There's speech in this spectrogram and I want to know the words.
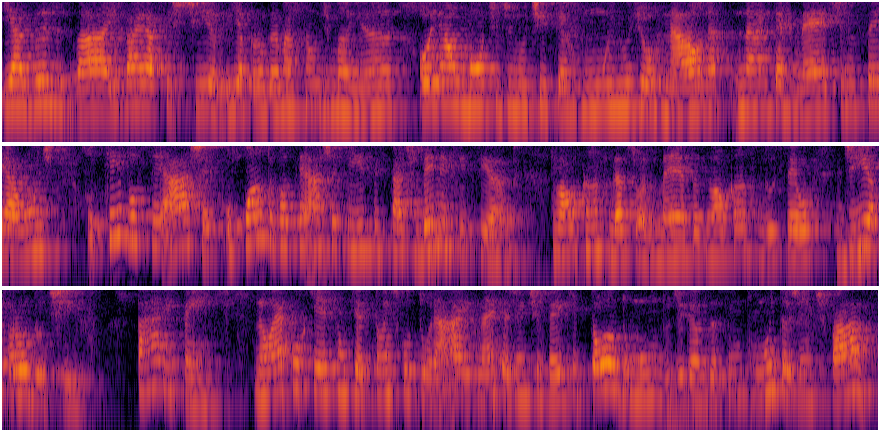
e às vezes vai e vai assistir ali a programação de manhã, olhar um monte de notícia ruim no jornal, na, na internet, não sei aonde. O que você acha, o quanto você acha que isso está te beneficiando no alcance das suas metas, no alcance do seu dia produtivo? Pare e pense. Não é porque são questões culturais, né, que a gente vê que todo mundo, digamos assim, que muita gente faz,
